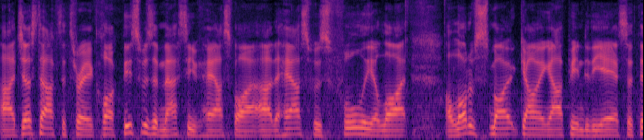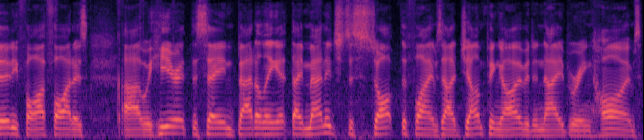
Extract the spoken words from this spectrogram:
uh, just after three o'clock. This was a massive house fire. Uh, the house was fully alight, a lot of smoke going up into the air. So 30 firefighters uh, were here at the scene battling it. They managed to stop the flames, uh, jumping over to neighbouring homes,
